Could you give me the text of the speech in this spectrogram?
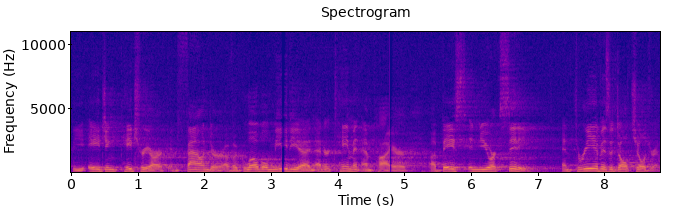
the aging patriarch and founder of a global media and entertainment empire uh, based in New York City, and three of his adult children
